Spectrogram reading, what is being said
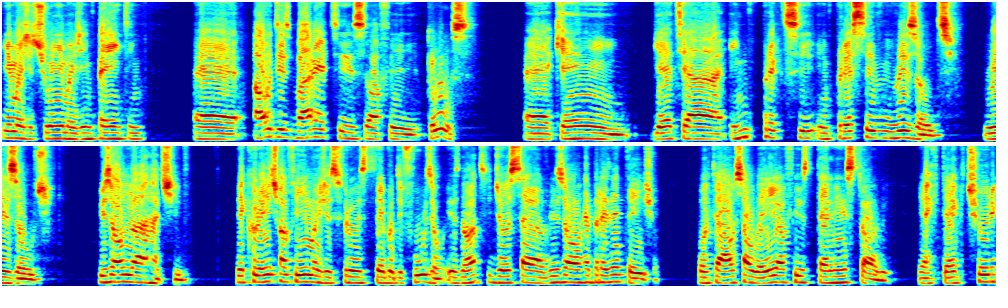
image to image in painting. Uh, all these varieties of tools can get uh, impressive, impressive results. Result. Visual narrative. The creation of images through stable diffusion is not just a visual representation, but also a way of telling a story. In architecture,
